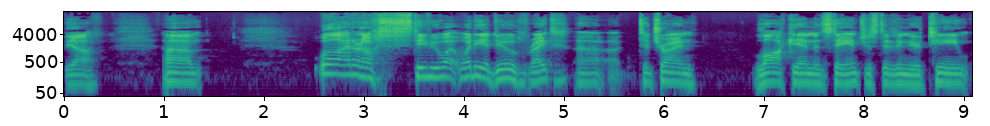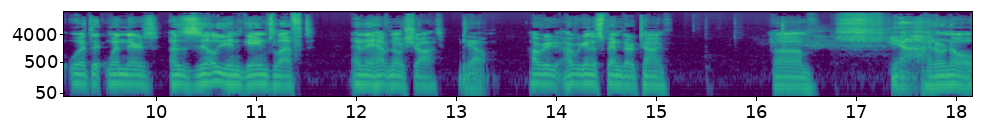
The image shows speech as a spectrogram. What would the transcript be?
Yeah. Um, well, I don't know, Stevie. What what do you do, right, uh, to try and lock in and stay interested in your team with it when there's a zillion games left and they have no shot? Yeah, How are we how are we going to spend our time? Um, yeah. I don't know.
